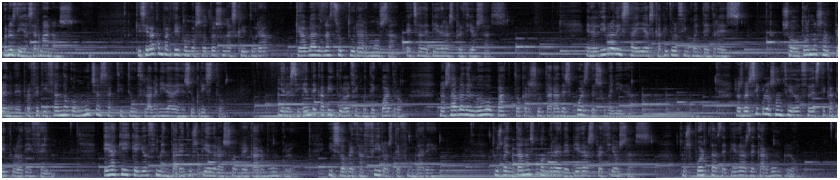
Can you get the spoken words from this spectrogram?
Buenos días, hermanos. Quisiera compartir con vosotros una escritura que habla de una estructura hermosa hecha de piedras preciosas. En el libro de Isaías capítulo 53, su autor nos sorprende profetizando con mucha exactitud la venida de Jesucristo. Y en el siguiente capítulo, el 54, nos habla del nuevo pacto que resultará después de su venida. Los versículos 11 y 12 de este capítulo dicen, He aquí que yo cimentaré tus piedras sobre carbunclo y sobre zafiros te fundaré. Tus ventanas pondré de piedras preciosas, tus puertas de piedras de carbunclo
